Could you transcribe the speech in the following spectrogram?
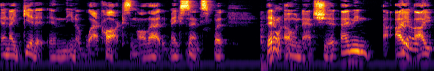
and I get it, and you know, Blackhawks and all that. It makes sense, but they don't own that shit. I mean, I know. I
